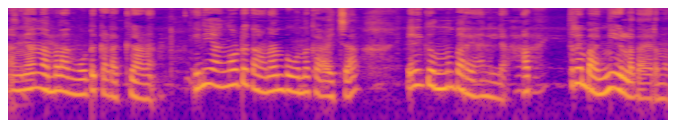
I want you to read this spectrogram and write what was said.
അങ്ങനെ നമ്മൾ അങ്ങോട്ട് കടക്കുകയാണ്. ഇനി അങ്ങോട്ട് കാണാൻ പോകുന്ന കാഴ്ച എനിക്കൊന്നും പറയാനില്ല. അത്രയും ഭംഗിയുള്ളതായിരുന്നു.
